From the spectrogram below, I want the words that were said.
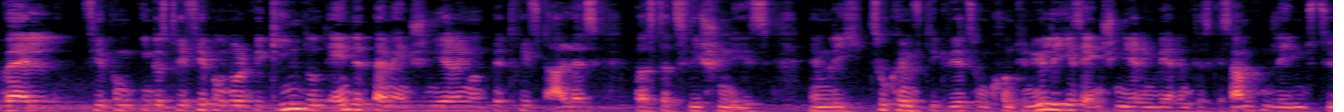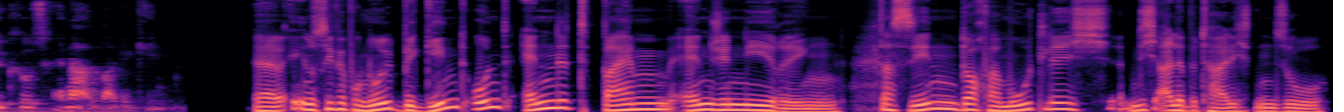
weil 4. Industrie 4.0 beginnt und endet beim Engineering und betrifft alles, was dazwischen ist. Nämlich zukünftig wird es um kontinuierliches Engineering während des gesamten Lebenszyklus einer Anlage gehen. Äh, Industrie 4.0 beginnt und endet beim Engineering. Das sehen doch vermutlich nicht alle Beteiligten so.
